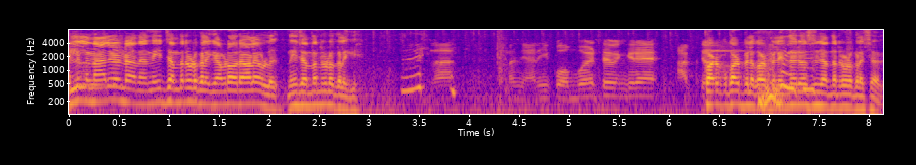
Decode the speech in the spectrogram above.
ഇല്ലില്ല നാല് വേണ്ട നീ ചന്ദ്രന്റെ കൂടെ അവിടെ ഒരാളെ ഉള്ളു. നീ ചന്ദ്രന്റെ കൂടെ കളിക്ക്. കുഴപ്പമില്ല കുഴപ്പമില്ല. ഇന്നൊരു ദിവസം ചന്ദ്രന്റെ കൂടെ കളിച്ചാൽ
